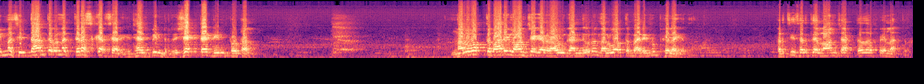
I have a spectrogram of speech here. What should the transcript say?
ನಿಮ್ಮ ಸಿದ್ಧಾಂತವನ್ನು ತಿರಸ್ಕರಿಸ್ಯಾರ it has been rejected in total ನಲವತ್ತು ಬಾರಿ ಲಾಂಚ್ ಆಗ್ಯಾರ ರಾಹುಲ್ ಗಾಂಧಿ ಅವರು ನಲವತ್ತು ಬಾರಿನೂ ಫೇಲ್ ಆಗ್ಯದ. ಪ್ರತಿ ಸರ್ತಿ ಲಾಂಚ್ ಆಗ್ತದ ಫೇಲ್ ಆಗ್ತದೆ.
